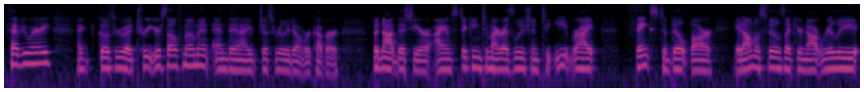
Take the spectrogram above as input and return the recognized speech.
February, I go through a treat yourself moment and then I just really don't recover. But not this year. I am sticking to my resolution to eat right thanks to Built Bar. It almost feels like you're not really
